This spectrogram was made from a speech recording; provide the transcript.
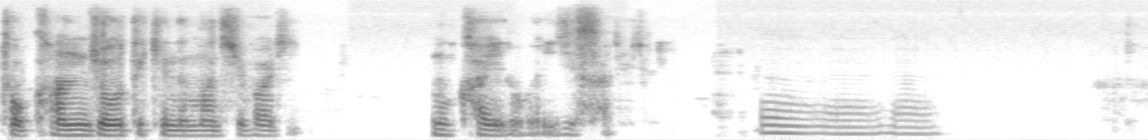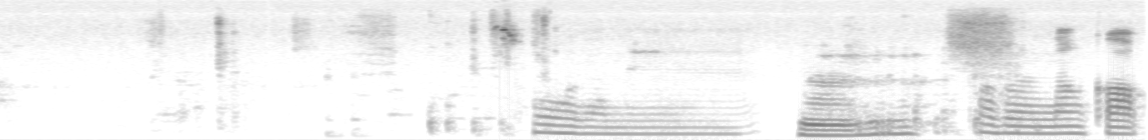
と感情的な交わりの回路が維持される。うんうんうんそうだねうん。多分なんか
